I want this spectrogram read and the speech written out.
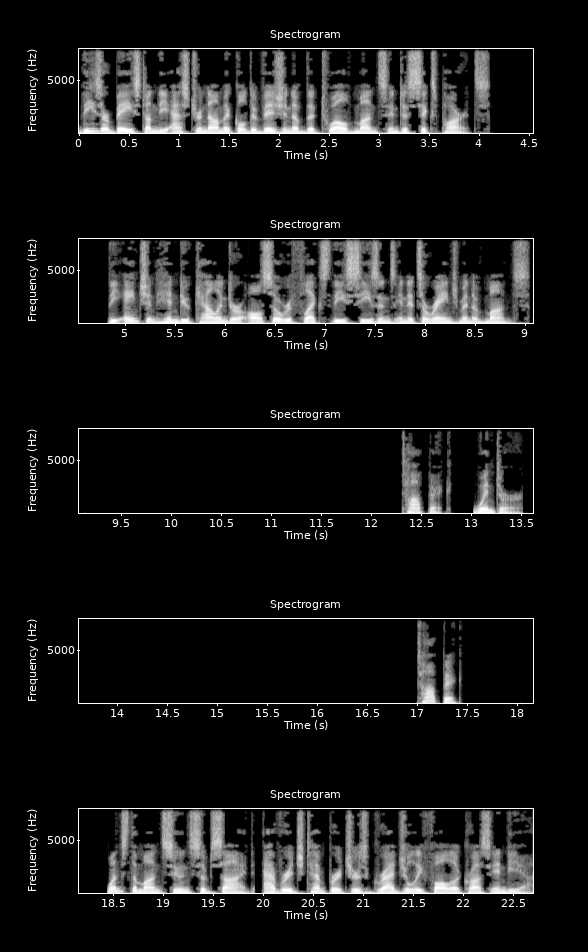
These are based on the astronomical division of the twelve months into six parts. The ancient Hindu calendar also reflects these seasons in its arrangement of months. Winter once the monsoons subside, average temperatures gradually fall across India.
